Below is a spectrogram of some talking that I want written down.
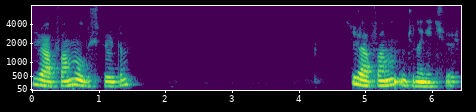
zürafamı oluşturdum. Zürafamın ucuna geçiyorum.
